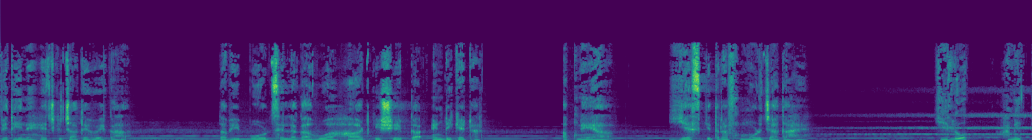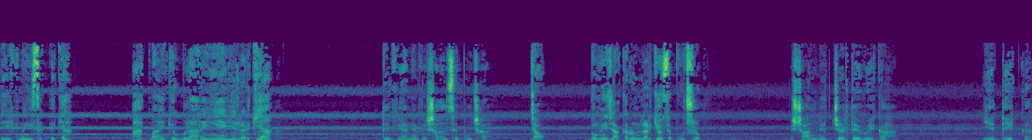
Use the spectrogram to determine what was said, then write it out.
विधि ने हिचकिचाते हुए कहा तभी बोर्ड से लगा हुआ हार्ट की शेप का इंडिकेटर अपने आप यस की तरफ़ मुड़ जाता है। ये लोग हमें देख नहीं सकते क्या? आत्माएँ क्यों बुला रही हैं ये लड़कियाँ? दिव्या ने विशाल से पूछा। जाओ तुम ही जाकर उन लड़कियों से पूछ लो। विशाल ने चिढ़ते हुए कहा। यह देखकर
